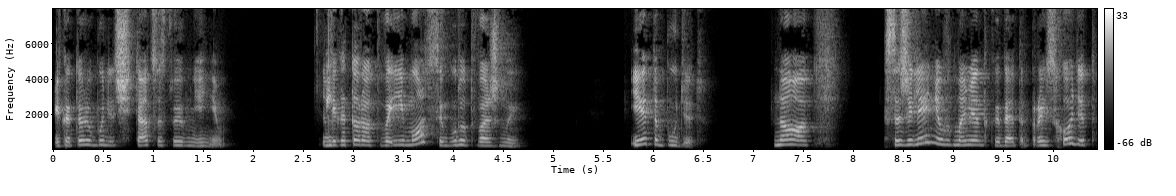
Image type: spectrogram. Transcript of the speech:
И который будет считаться твоим мнением для которого твои эмоции будут важны. И это будет. Но, к сожалению, в момент, когда это происходит,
